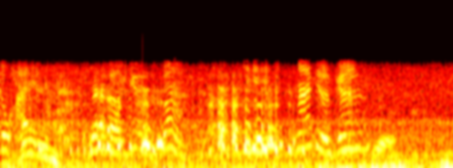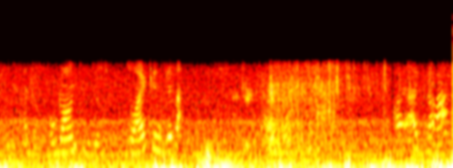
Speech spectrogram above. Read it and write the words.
so I Boom. can... Yeah, you're. Can I do it again? Yeah. I have to hold on to this so I can get up. I, I got it.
